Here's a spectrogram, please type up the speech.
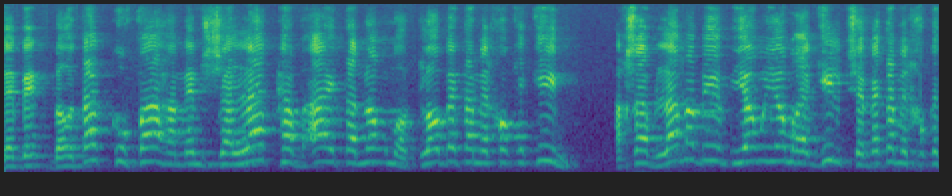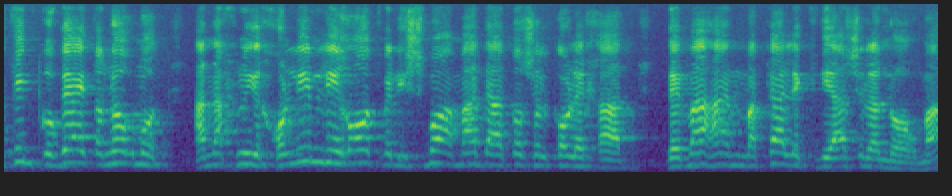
ובאותה תקופה הממשלה קבעה את הנורמות, לא בית המחוקקים. עכשיו, למה ביום יום רגיל, כשבית המחוקקים קובע את הנורמות, אנחנו יכולים לראות ולשמוע מה דעתו של כל אחד, ומה ההנמקה לקביעה של הנורמה,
